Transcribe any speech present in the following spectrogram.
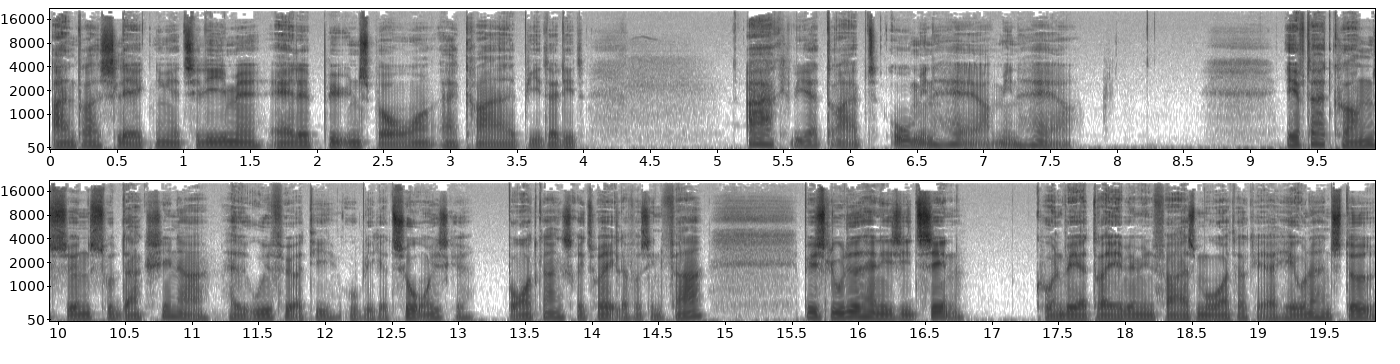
andre slægtninge til lige med alle byens borgere at græde bitterligt. Ak, vi er dræbt, o min herre, min herre. Efter at kongens søn Sudakshina havde udført de obligatoriske bortgangsritualer for sin far, besluttede han i sit sind, kun ved at dræbe min fars mor, der kan jeg hævne hans død.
